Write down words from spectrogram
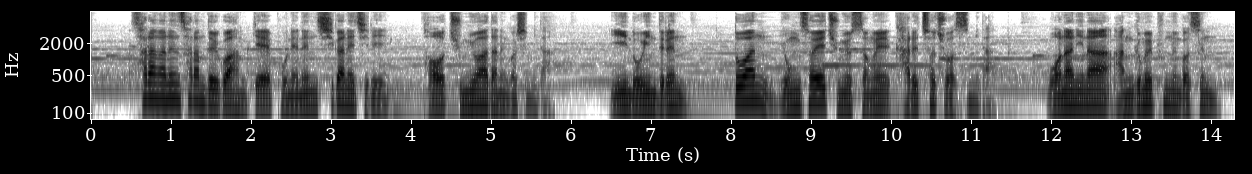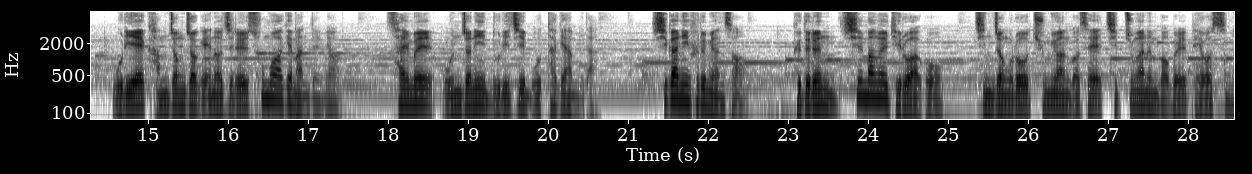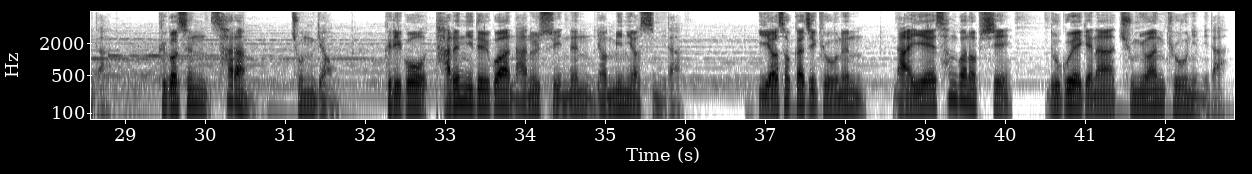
사랑하는 사람들과 함께 보내는 시간의 질이 더 중요하다는 것입니다. 이 노인들은 또한 용서의 중요성을 가르쳐 주었습니다. 원한이나 앙금을 품는 것은 우리의 감정적 에너지를 소모하게 만들며 삶을 온전히 누리지 못하게 합니다. 시간이 흐르면서 그들은 실망을 뒤로하고 진정으로 중요한 것에 집중하는 법을 배웠습니다. 그것은 사랑, 존경, 그리고 다른 이들과 나눌 수 있는 연민이었습니다. 이 여섯 가지 교훈은 나이에 상관없이 누구에게나 중요한 교훈입니다.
